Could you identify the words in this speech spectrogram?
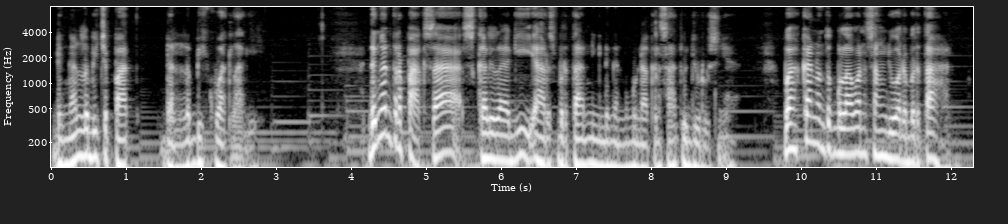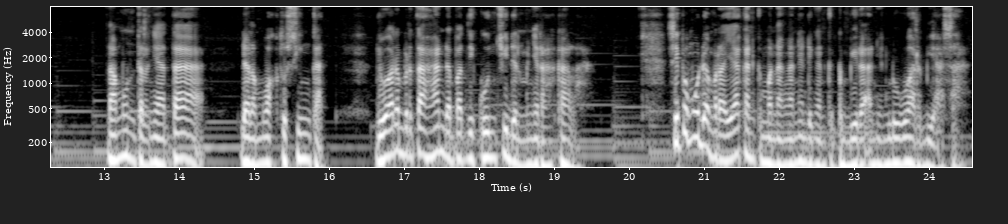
dengan lebih cepat dan lebih kuat lagi. Dengan terpaksa, sekali lagi ia harus bertanding dengan menggunakan satu jurusnya. Bahkan untuk melawan sang juara bertahan. Namun ternyata dalam waktu singkat, juara bertahan dapat dikunci dan menyerah kalah. Si pemuda merayakan kemenangannya dengan kegembiraan yang luar biasa.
